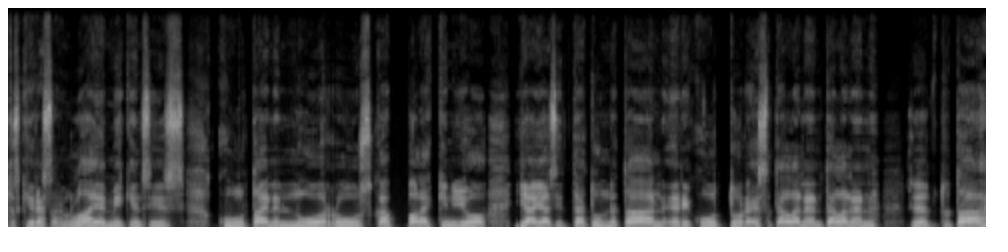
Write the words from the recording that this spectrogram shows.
tässä kirjassa niin laajemminkin siis kultainen nuoruus, kappalekin jo, ja, ja sitten tunnetaan eri kulttuureissa tällainen, tällainen se, tota,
